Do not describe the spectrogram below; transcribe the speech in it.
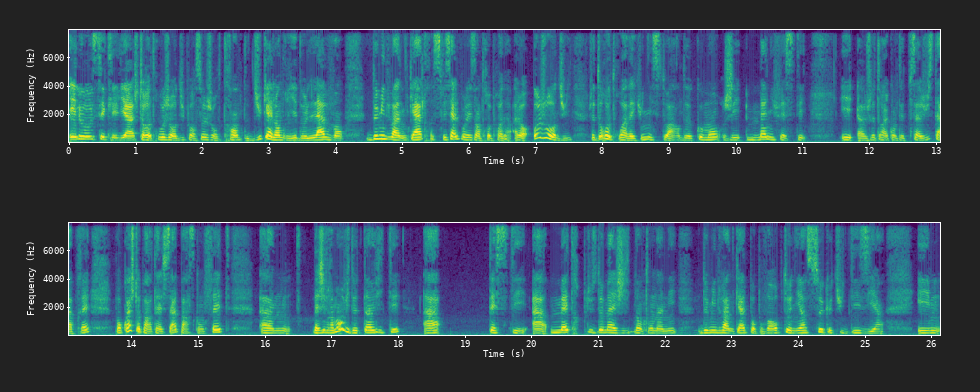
Hello, c'est Clélia. Je te retrouve aujourd'hui pour ce jour 30 du calendrier de l'Avent 2024, spécial pour les entrepreneurs. Alors aujourd'hui, je te retrouve avec une histoire de comment j'ai manifesté. Et euh, je vais te raconter tout ça juste après. Pourquoi je te partage ça? Parce qu'en fait, euh, ben, j'ai vraiment envie de t'inviter à tester, à mettre plus de magie dans ton année 2024 pour pouvoir obtenir ce que tu désires. Et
